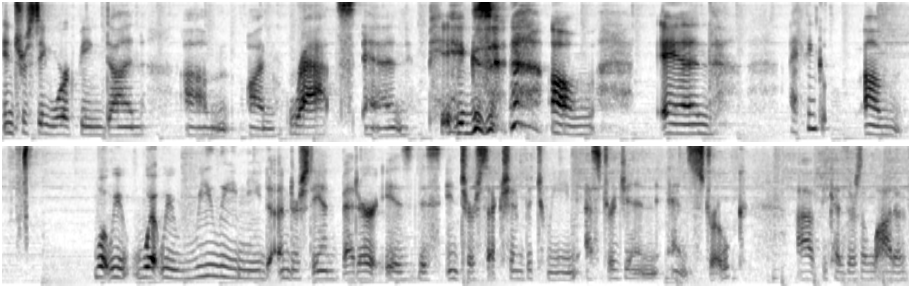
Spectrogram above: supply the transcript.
interesting work being done um, on rats and pigs. um, and I think um, what, we, what we really need to understand better is this intersection between estrogen and stroke. Uh, because there's a lot of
